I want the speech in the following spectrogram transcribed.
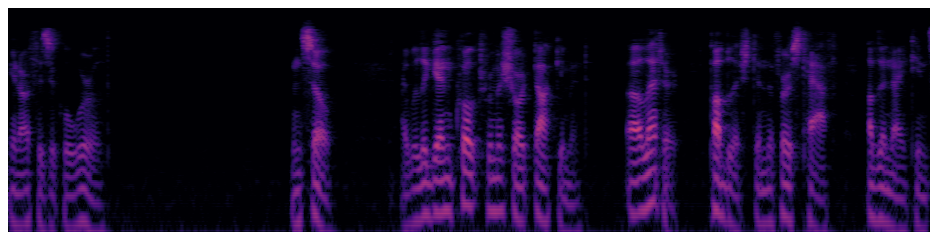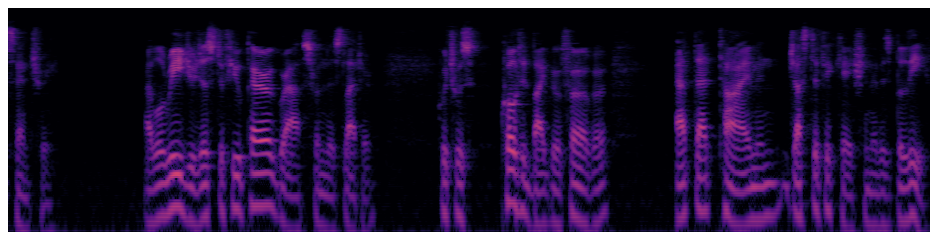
in our physical world. And so, I will again quote from a short document a letter published in the first half of the 19th century. I will read you just a few paragraphs from this letter, which was quoted by Gfrörer at that time in justification of his belief.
